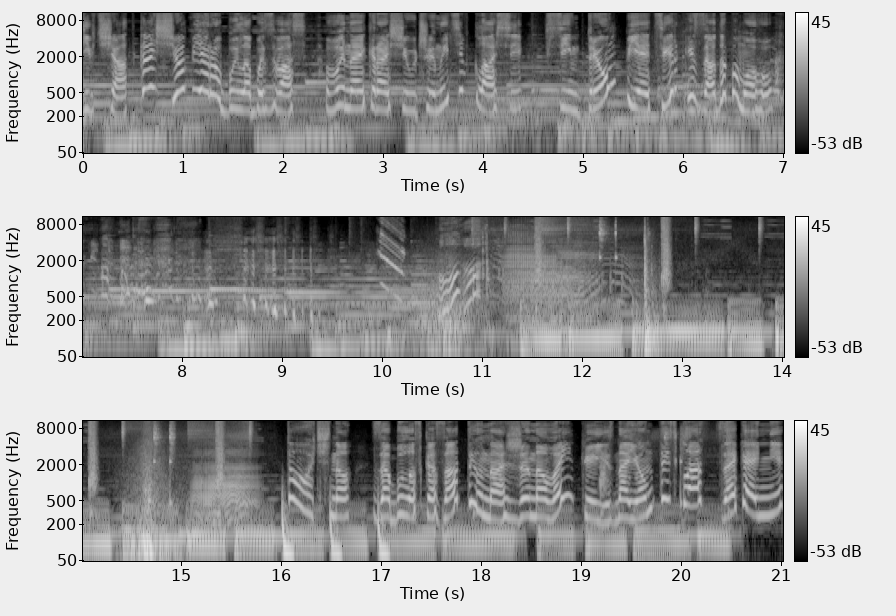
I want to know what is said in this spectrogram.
Дівчатка, що б я робила без вас? Ви найкращі учениці в класі. Всім трьом п'ятірки за допомогу. О? Точно! Забула сказати, у нас же новенький. Знайомтесь, клас, це Кенні.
